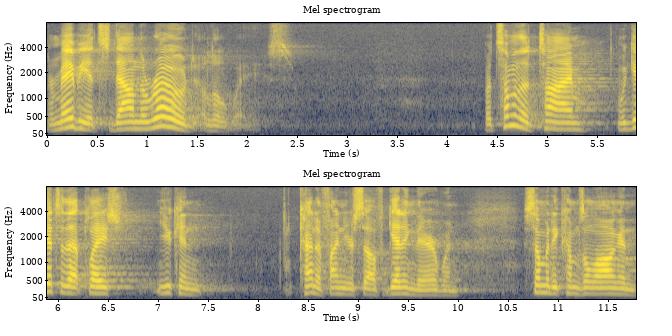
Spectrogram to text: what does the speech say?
Or maybe it's down the road a little ways. But some of the time, we get to that place, you can kind of find yourself getting there when somebody comes along and,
